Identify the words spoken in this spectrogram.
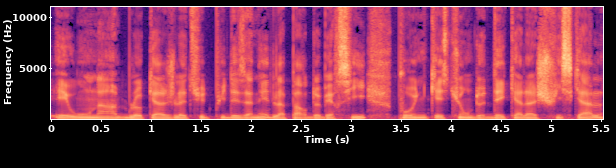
et où on a un blocage là-dessus depuis des années de la part de Bercy pour une question de décalage fiscal.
